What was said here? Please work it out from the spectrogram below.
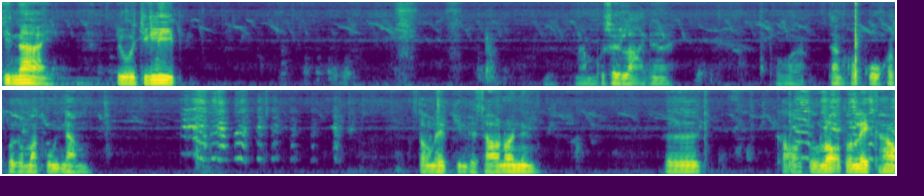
จีน่ายหรือว่าจิงลีดน้ำก็เสิร์ฟหลายนะเพราะว่าทางครอบครัวคอยเปิดกับมักลุยน้ำ ต้องได้กินแต่เช้าน้อยหนึงเออเขาเอาตัวเลาะตัวเล็กเข้า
